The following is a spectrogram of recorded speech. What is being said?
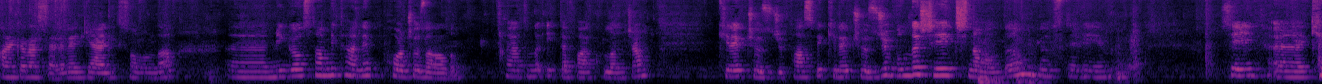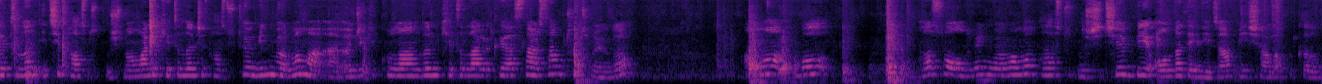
Arkadaşlar eve geldik sonunda. Ee, Migros'tan bir tane porçöz aldım. Hayatımda ilk defa kullanacağım. Kireç çözücü, pas ve kireç çözücü. Bunu da şey için aldım. Göstereyim. Şeyin, e, kettle'ın içi pas tutmuş. Normalde kettle'ların içi pas tutuyor bilmiyorum ama e, önceki kullandığım kettle'larla kıyaslarsam tutmuyordu. Ama bu nasıl oldu bilmiyorum ama pas tutmuş içi. Bir onda deneyeceğim. İnşallah bakalım.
